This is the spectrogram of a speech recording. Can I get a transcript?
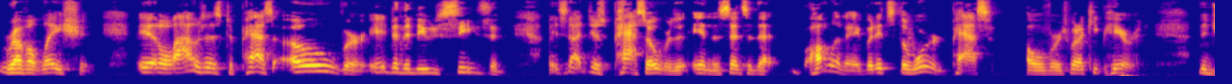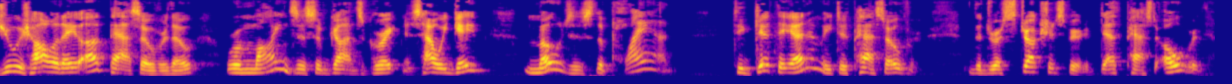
revelation. It allows us to pass over into the new season. It's not just pass over in the sense of that holiday, but it's the word Passover is what I keep hearing. The Jewish holiday of Passover, though, reminds us of God's greatness, how he gave Moses the plan to get the enemy to pass over. The destruction spirit of death passed over them.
